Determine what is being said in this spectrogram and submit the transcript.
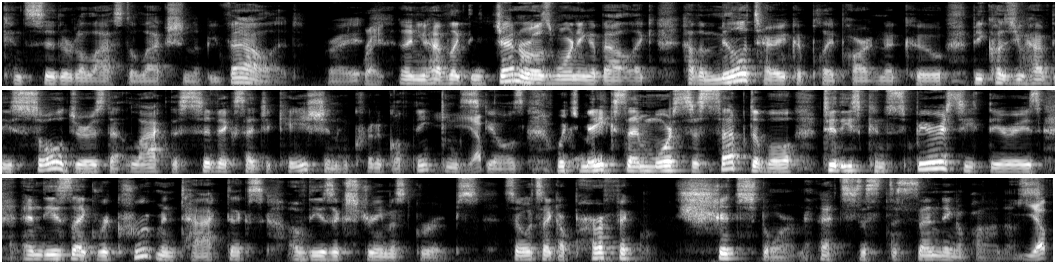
consider the last election to be valid, right? Right. And then you have like these generals warning about like how the military could play part in a coup because you have these soldiers that lack the civics education and critical thinking Yep. skills, which makes them more susceptible to these conspiracy theories and these like recruitment tactics of these extremist groups. So it's like a perfect shitstorm that's just descending upon us. Yep.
